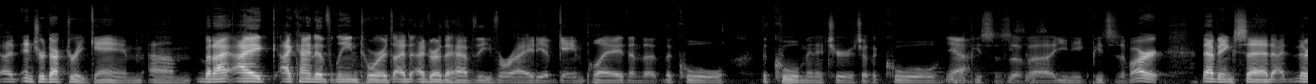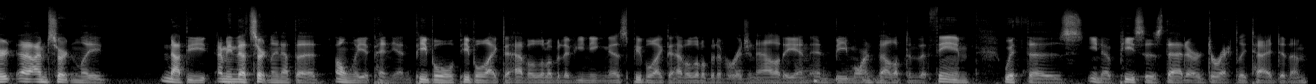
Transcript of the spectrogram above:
a, an introductory game. Um, but I, I, I kind of lean towards I'd, I'd rather have the variety of gameplay than the, the cool the cool miniatures or the cool you know, pieces, pieces. of uh, unique pieces of art. That being said, I, there I'm certainly not the I mean that's certainly not the only opinion. People people like to have a little bit of uniqueness. People like to have a little bit of originality and, and be more enveloped in the theme with those, you know, pieces that are directly tied to them.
